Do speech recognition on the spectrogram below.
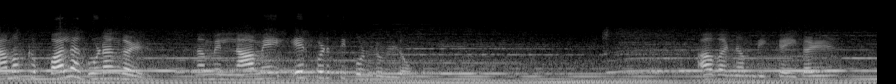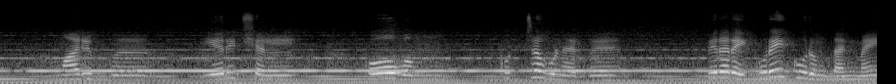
நமக்கு பல குணங்கள் நம்மில் நாமே ஏற்படுத்தி கொண்டுள்ளோம். அவநம்பிக்கைகள் மறுப்பு எரிச்சல் கோபம் குற்ற உணர்வு பிறரை குறை கூறும் தன்மை.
